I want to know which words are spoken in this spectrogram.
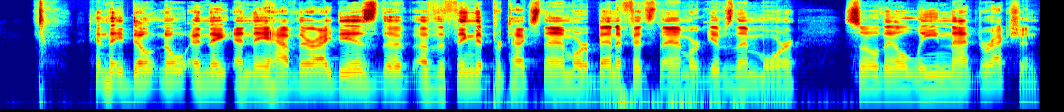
and they don't know and they and they have their ideas the, of the thing that protects them or benefits them or gives them more so they'll lean that direction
